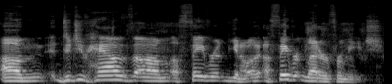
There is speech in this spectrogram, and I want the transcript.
um, did you have um, a favorite, you know, a, a favorite letter from each?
